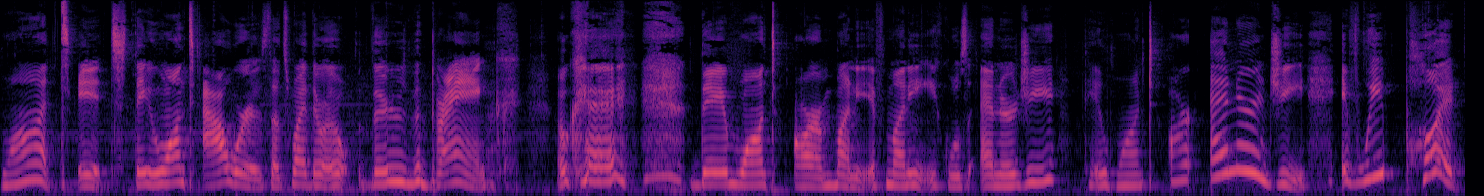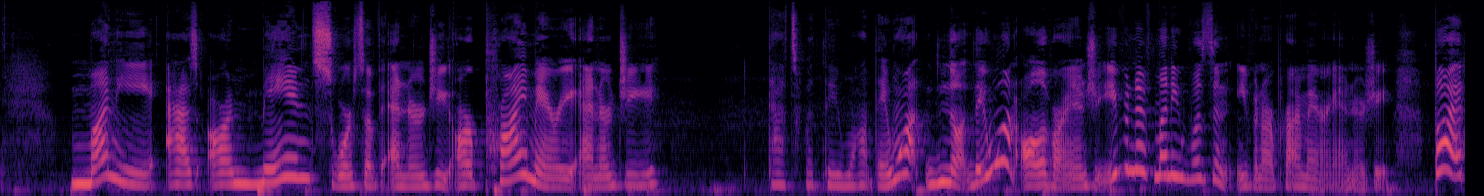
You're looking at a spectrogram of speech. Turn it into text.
want it. They want ours. That's why they're they're the bank okay? They want our money. If money equals energy they want our energy. If we put money as our main source of energy our primary energy that's what they want. They want no they want all of our energy even if money wasn't even our primary energy. But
